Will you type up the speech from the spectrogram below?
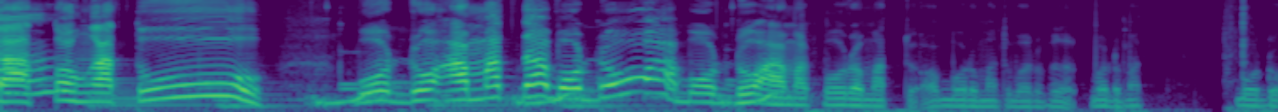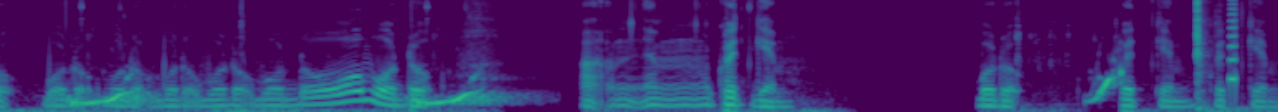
Jatuh nggak tuh? Bodoh amat dah, bodoh, ah, bodoh amat, bodoh amat, tuh, bodoh amat, bodoh, bodoh, bodoh amat, bodoh, bodoh, bodoh, bodoh, bodoh, bodoh, bodoh. Ah, quit game. Bodoh. Quit game, quit game.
